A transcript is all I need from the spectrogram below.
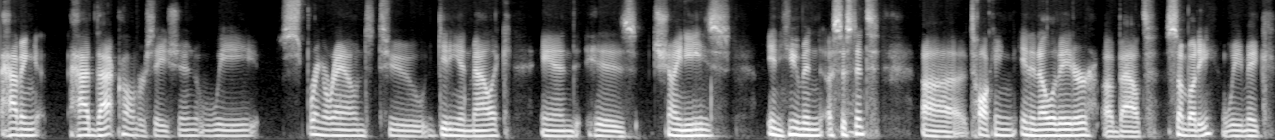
having had that conversation, we spring around to Gideon Malik and his Chinese inhuman assistant uh, talking in an elevator about somebody. We make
